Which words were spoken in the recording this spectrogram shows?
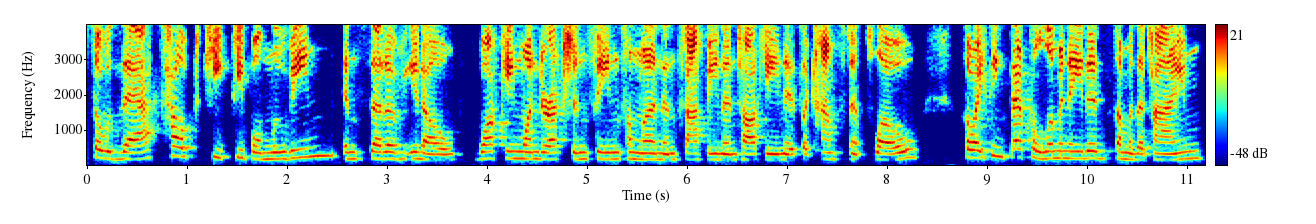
so that's helped keep people moving instead of, you know, walking one direction, seeing someone and stopping and talking. It's a constant flow. So I think that's eliminated some of the time.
